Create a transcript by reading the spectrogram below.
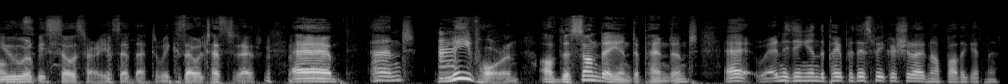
You will be so sorry you said that to me because I will test it out. Um, and Niamh Horan of the Sunday Independent. Uh, anything in the paper this week, or should I not bother getting it?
